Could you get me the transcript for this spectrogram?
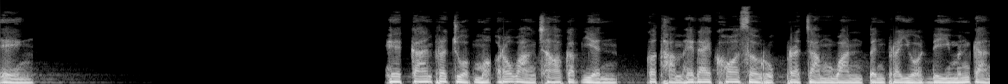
เอง เหตุการณ์ประจวบเหมาะระหว่างเช้ากับเย็น ก็ทำให้ได้ข้อสรุปประจำวันเป็นประโยชน์ดีเหมือนกัน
